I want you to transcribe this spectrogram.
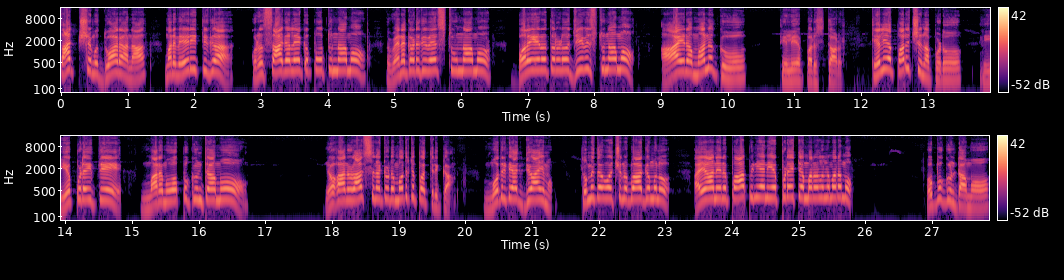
సాక్ష్యము ద్వారానా మనం ఏ రీతిగా కొనసాగలేకపోతున్నామో వెనకడుగు వేస్తున్నామో బలహీనతలలో జీవిస్తున్నామో ఆయన మనకు తెలియపరుస్తాడు. తెలియపరిచినప్పుడు ఎప్పుడైతే మనము ఒప్పుకుంటామో యోహాను రాసినటువంటి మొదటి పత్రిక మొదటి అధ్యాయము తొమ్మిదవ వచ్చిన భాగములో అయా నేను పాపిని అని ఎప్పుడైతే మనలను మనము ఒప్పుకుంటామో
